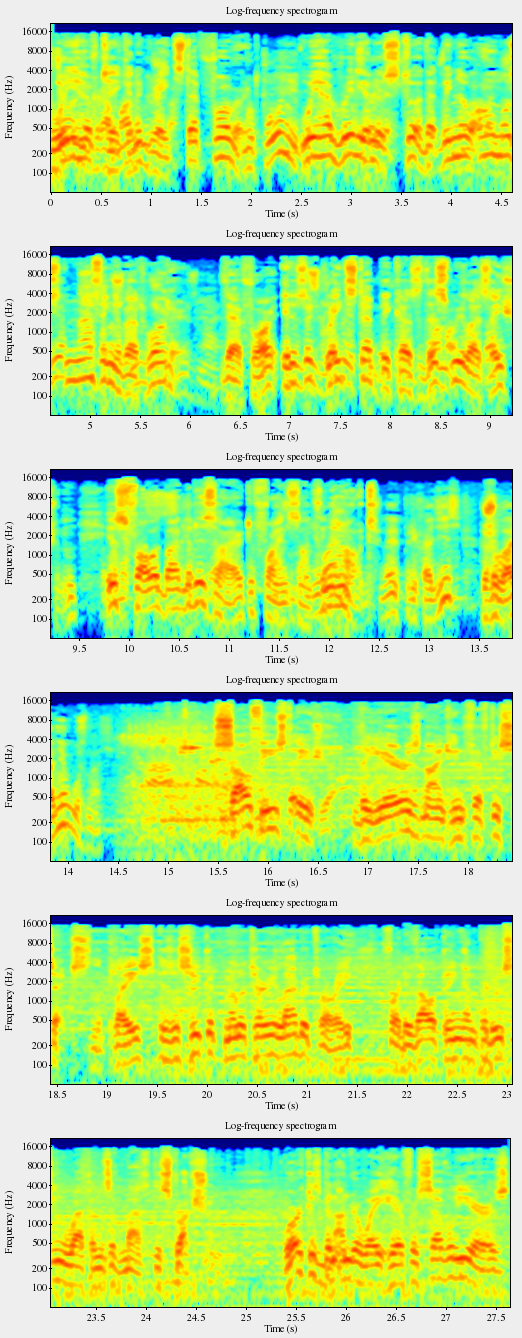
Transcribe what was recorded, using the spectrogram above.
We have taken a great step forward. We have really understood that we know almost nothing about water. Therefore, it is a great step because this realization is followed by the desire to find something out. Southeast Asia. The year is 1956. The place is a secret military laboratory for developing and producing weapons of mass destruction. Work has been underway here for several years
